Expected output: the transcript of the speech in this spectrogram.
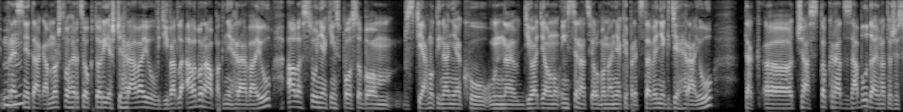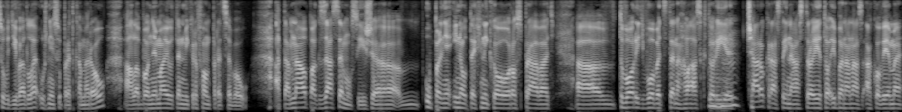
Mhm. presne mm-hmm. tak, a množstvo hercov, ktorí ešte hrávajú v divadle, alebo naopak nehrávajú, ale sú nejakým spôsobom stiahnutí na nejakú na divadelnú inscenáciu alebo na nejaké predstavenie, kde hrajú tak uh, častokrát zabúdajú na to, že sú v divadle, už nie sú pred kamerou, alebo nemajú ten mikrofón pred sebou. A tam naopak zase musíš uh, úplne inou technikou rozprávať, uh, tvoriť vôbec ten hlas, ktorý mm-hmm. je čarokrásny nástroj, je to iba na nás, ako vieme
